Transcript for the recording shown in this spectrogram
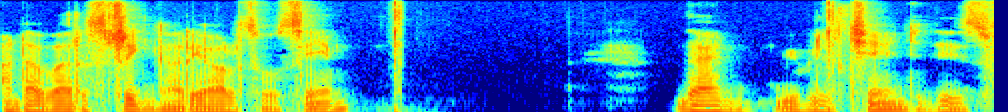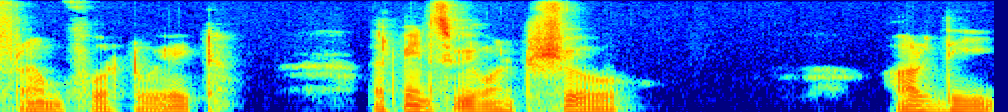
And our string array also same then we will change this from 4 to 8 that means we want to show all the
